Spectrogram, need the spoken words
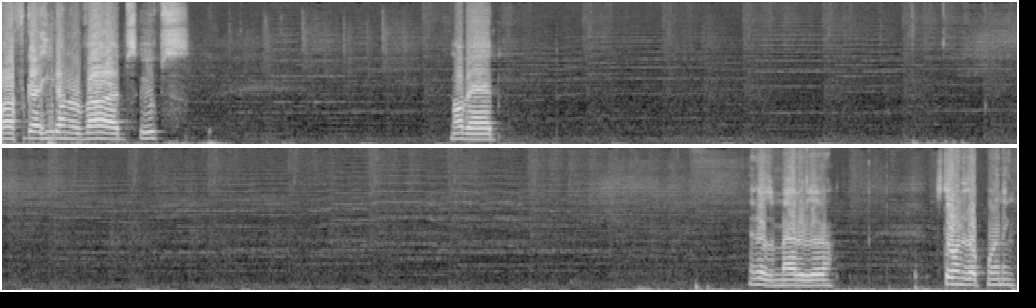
Oh, I forgot heat on revives. Oops. My bad. It doesn't matter though. Still ended up winning.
